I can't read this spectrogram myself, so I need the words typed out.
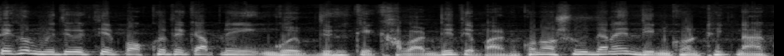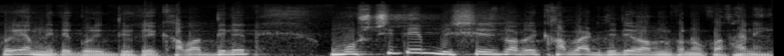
দেখুন, মৃত ব্যক্তির পক্ষ থেকে আপনি গরিব দুঃখীকে খাবার দিতে পারেন, কোনো অসুবিধা নেই। দিনক্ষণ ঠিক না করে এমনিতে গরিব দুঃখীকে খাবার দিলেন। মসজিদে বিশেষভাবে খাবার দিতে এমন কোনো কথা নেই।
